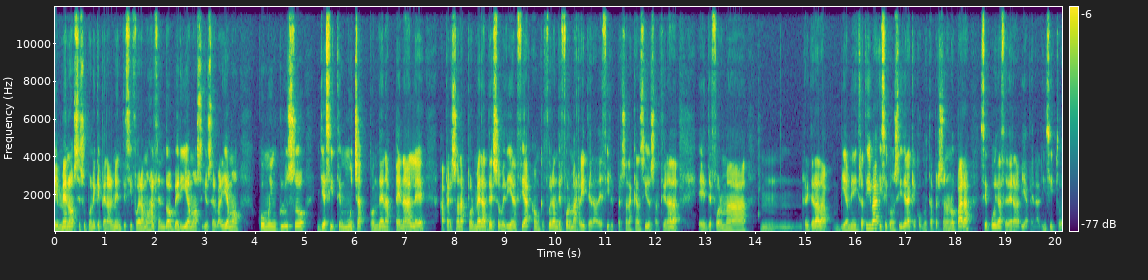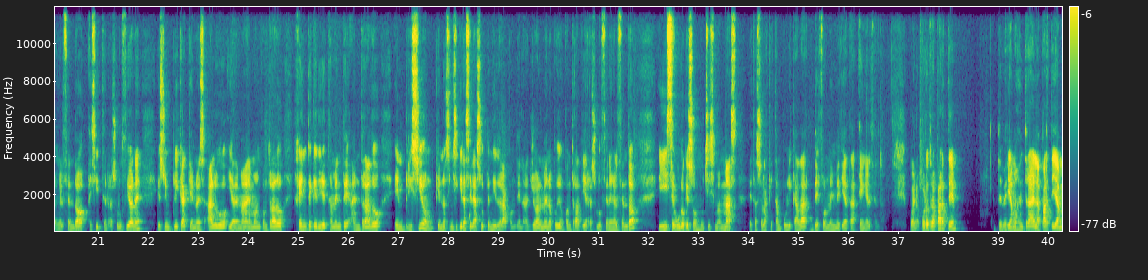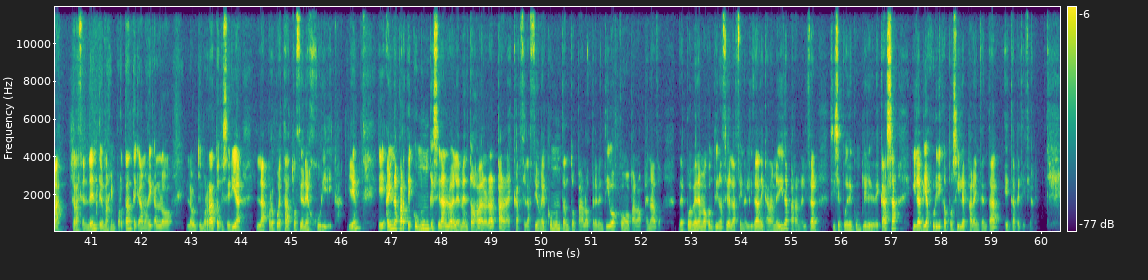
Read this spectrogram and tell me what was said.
menos se supone que penalmente. Si fuéramos al CEN2 veríamos y observaríamos como incluso ya existen muchas condenas penales a personas por meras desobediencias, aunque fueran de forma reiterada, es decir, personas que han sido sancionadas eh, de forma reiterada vía administrativa y se considera que como esta persona no para, se puede acceder a la vía penal. Insisto, en el CEN2 existen resoluciones, eso implica que no es algo, y además hemos encontrado gente que directamente ha entrado en prisión, que no, ni siquiera se le ha suspendido la condena. Yo al menos he podido encontrar 10 resoluciones en el CEN2 y seguro que son muchísimas más. Estas son las que están publicadas de forma inmediata en el CEN2. Bueno, por otra parte, deberíamos entrar en la parte ya más trascendente o más importante que vamos a dedicar los, los últimos ratos, que sería las propuestas de actuaciones jurídicas. Bien, eh, hay una parte común que serán los elementos a valorar para la escarcelación. Es común tanto para los preventivos como para los penados. Después veremos a continuación la finalidad de cada medida para analizar si se puede cumplir desde casa y las vías jurídicas posibles para intentar esta petición.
